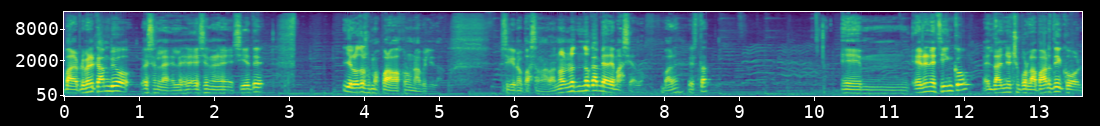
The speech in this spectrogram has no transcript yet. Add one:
Vale, el primer cambio es en, la, es en el 7 y el otro es más para abajo en una habilidad. Así que no pasa nada. No, no- no cambia demasiado, ¿vale? Esta. Em, en N5, el daño hecho por la party con,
